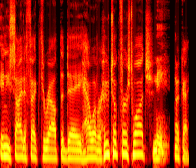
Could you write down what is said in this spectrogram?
any side effect throughout the day. However, who took first watch? Me. Okay.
